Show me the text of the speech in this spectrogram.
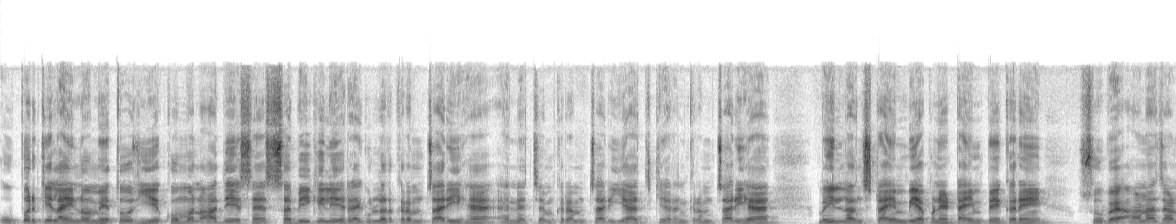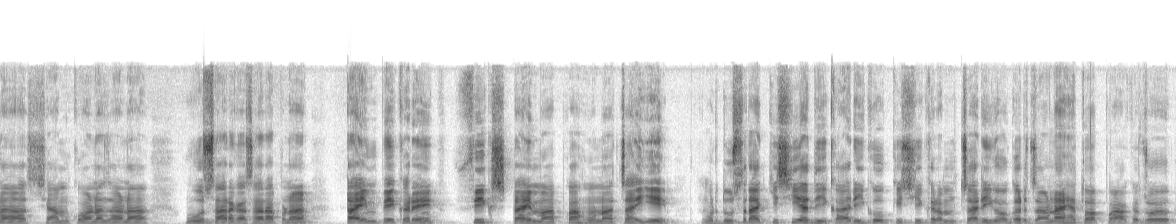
ऊपर के लाइनों में तो ये कॉमन आदेश हैं, सभी के लिए रेगुलर कर्मचारी है एनएचएम कर्मचारी है अचकेरन कर्मचारी है। भाई लंच टाइम भी अपने टाइम पे करें, सुबह आना जाना, शाम को आना जाना, वो सारा का सारा अपना टाइम पे करें फिक्स टाइम आपका होना चाहिए। और दूसरा, किसी अधिकारी को, किसी कर्मचारी को अगर जाना है तो आपका जो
